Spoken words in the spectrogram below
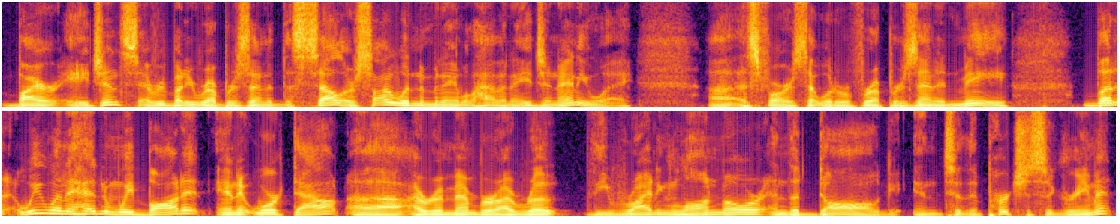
buyer agents. Everybody represented the seller, so I wouldn't have been able to have an agent anyway, uh, as far as that would have represented me. But we went ahead and we bought it, and it worked out. Uh, I remember I wrote the riding lawnmower and the dog into the purchase agreement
